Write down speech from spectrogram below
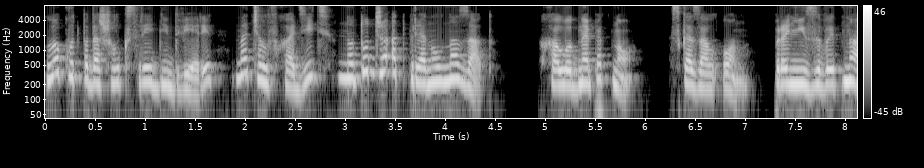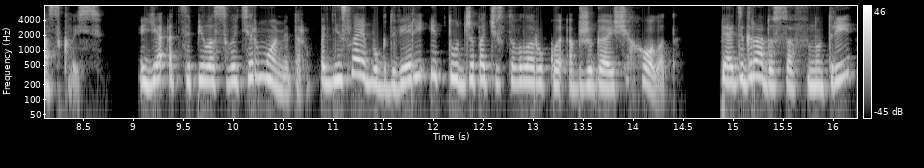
Локвуд подошел к средней двери, начал входить, но тут же отпрянул назад. «Холодное пятно», — сказал он, — «пронизывает насквозь». Я отцепила свой термометр, поднесла его к двери и тут же почувствовала рукой обжигающий холод. «Пять градусов внутри,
